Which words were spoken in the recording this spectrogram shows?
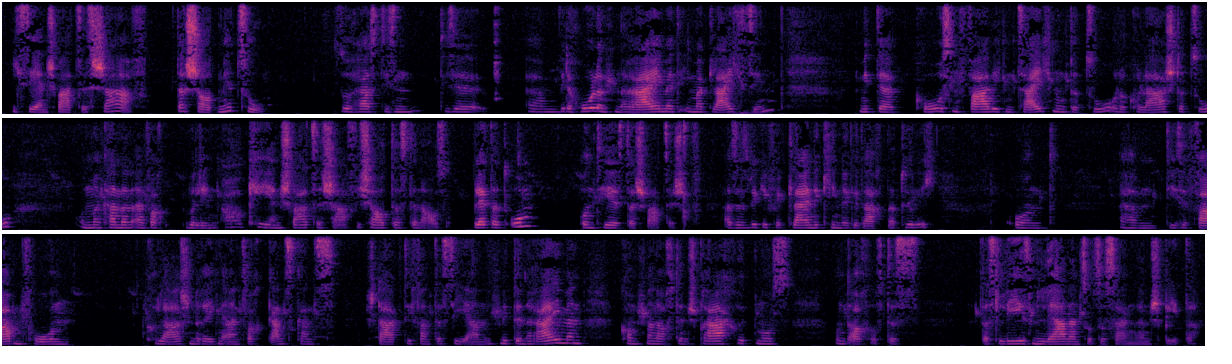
Ich sehe ein schwarzes Schaf, das schaut mir zu. So hörst diesen, diese ähm, wiederholenden Reime, die immer gleich sind, mit der großen farbigen Zeichnung dazu oder Collage dazu. Und man kann dann einfach überlegen, ah, okay, ein schwarzes Schaf, wie schaut das denn aus? Blättert um und hier ist das schwarze Schaf. Also es ist wirklich für kleine Kinder gedacht natürlich. Und ähm, diese farbenfrohen Collagen regen einfach ganz, ganz stark die Fantasie an. Mit den Reimen kommt man auf den Sprachrhythmus und auch auf das, das Lesen, Lernen sozusagen dann später.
